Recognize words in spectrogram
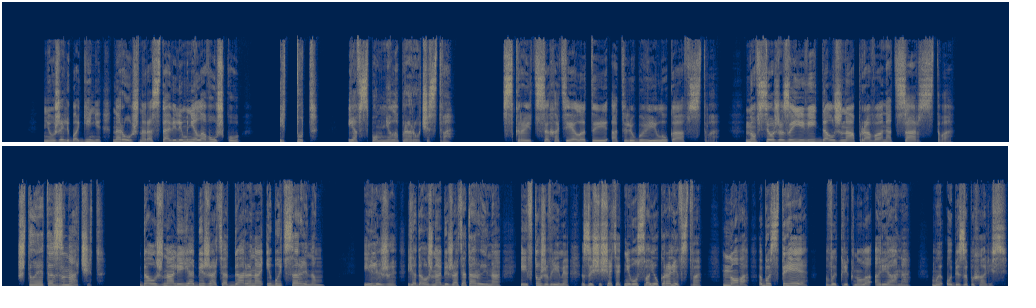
Неужели богини нарочно расставили мне ловушку? И тут я вспомнила пророчество. Скрыться хотела ты от любви лукавства, но все же заявить должна права на царство. Что это значит? Должна ли я бежать от Дарана и быть с Арыном? Или же я должна бежать от Арына и в то же время защищать от него свое королевство. «Нова, быстрее!» — выкрикнула Ариана. Мы обе запыхались.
